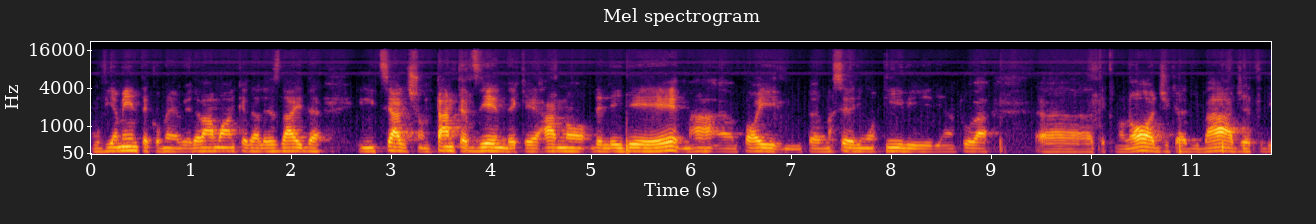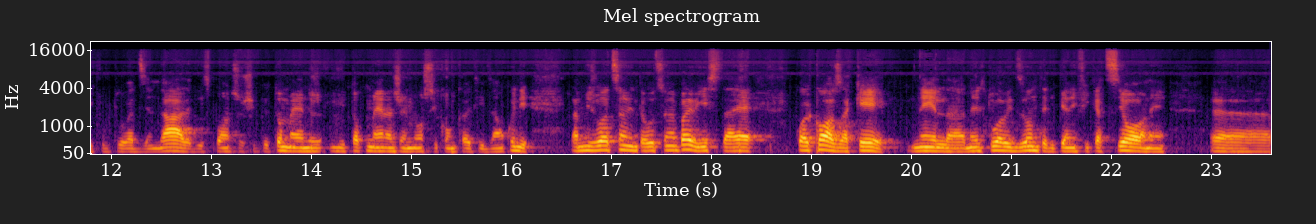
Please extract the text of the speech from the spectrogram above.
ovviamente come vedevamo anche dalle slide iniziali ci sono tante aziende che hanno delle idee ma eh, poi per una serie di motivi di natura eh, tecnologica, di budget, di cultura aziendale, di sponsorship di top, manager, di top manager non si concretizzano. Quindi la misurazione di interruzione prevista è qualcosa che nel, nel tuo orizzonte di pianificazione eh,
